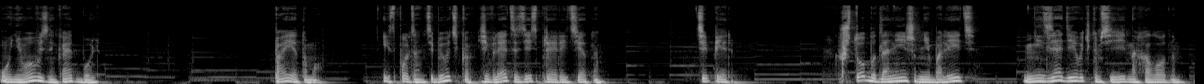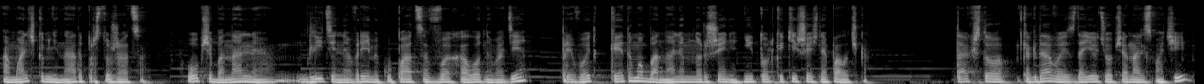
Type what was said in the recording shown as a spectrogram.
у него возникает боль. Поэтому использование антибиотиков является здесь приоритетным. Теперь, чтобы в дальнейшем не болеть, нельзя девочкам сидеть на холодном, а мальчикам не надо простужаться. Общее банальное длительное время купаться в холодной воде приводит к этому банальному нарушению, не только кишечная палочка. Так что, когда вы сдаете общий анализ мочи,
